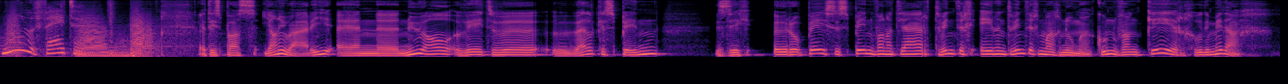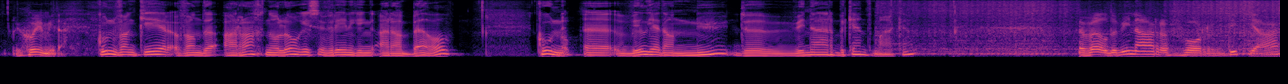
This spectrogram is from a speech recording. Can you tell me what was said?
Nieuwe feiten. Het is pas januari en eh, nu al weten we welke spin zich Europese spin van het jaar 2021 mag noemen. Koen van Keer, goedemiddag. Goedemiddag. Koen van Keer van de Arachnologische Vereniging Arabel. Koen, eh, wil jij dan nu de winnaar bekendmaken? Wel, de winnaar voor dit jaar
